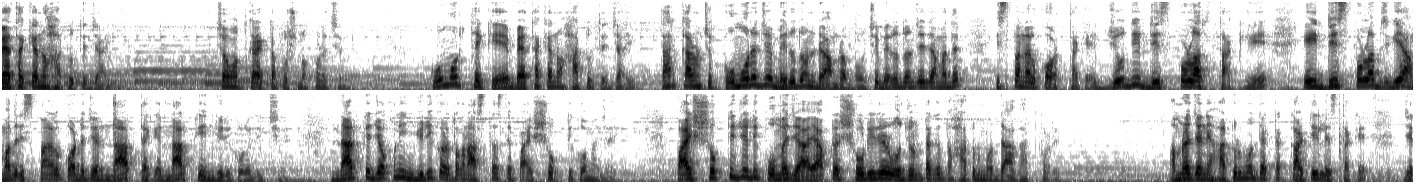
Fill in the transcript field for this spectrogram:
ব্যথা কেন হাঁটুতে যায়? চমৎকার একটা প্রশ্ন করেছেন। কোমর থেকে ব্যথা কেন হাঁটুতে যায়? তার কারণ হচ্ছে কোমরে যে মেরুদণ্ডে, আমরা বলছি মেরুদণ্ডে যে আমাদের স্পাইনাল কর্ড থাকে, যদি ডিসপ্রোলাপস থাকে, এই ডিসপ্রোলাপস গিয়ে আমাদের স্পাইনাল কর্ডে যে নার্ভ থাকে নার্ভকে ইনজুরি করে দিচ্ছে। নার্ভকে যখন ইঞ্জুরি করে, তখন আস্তে আস্তে পায়ের শক্তি কমে যায়। পায়ের শক্তি যদি কমে যায়, আপনার শরীরের ওজনটা কিন্তু হাঁটুর মধ্যে আঘাত করে। আমরা জানি হাঁটুর মধ্যে একটা কার্টিলেজ থাকে, যে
